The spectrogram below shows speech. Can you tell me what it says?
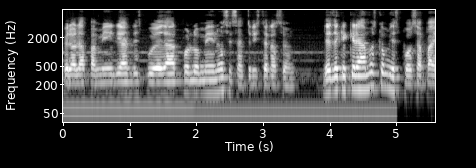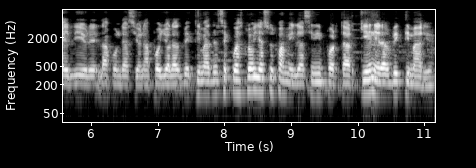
pero a las familias les pude dar por lo menos esa triste razón. Desde que creamos con mi esposa País Libre, la fundación apoyó a las víctimas del secuestro y a sus familias sin importar quién era el victimario.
